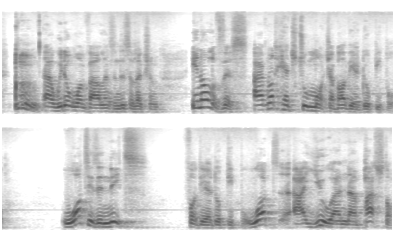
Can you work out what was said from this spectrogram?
uh, we don't want violence in this election. In all of this, I have not heard too much about the Edo people. What is in it for the Edo people? What are you and uh, Pastor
